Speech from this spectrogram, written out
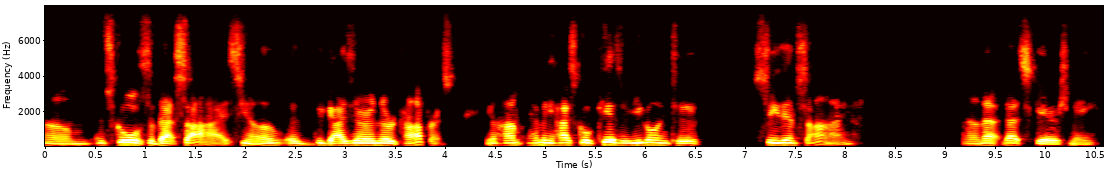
um, and schools of that size. You know, the guys that are in their conference. You know, how how many high school kids are you going to see them sign? Uh, that that scares me.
